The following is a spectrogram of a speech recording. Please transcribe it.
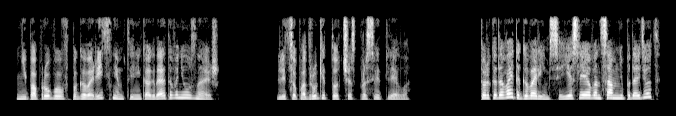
«Не попробовав поговорить с ним, ты никогда этого не узнаешь». Лицо подруги тотчас просветлело. «Только давай договоримся. Если Эван сам не подойдет,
